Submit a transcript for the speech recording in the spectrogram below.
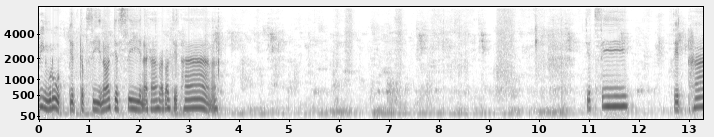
วิ่งรูดเจ็ดกับสี่เนาะเจ็ดสี่นะคะ แล้วก็เจ็ดห้านะเจ็ดสี่เจ็ดห้า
